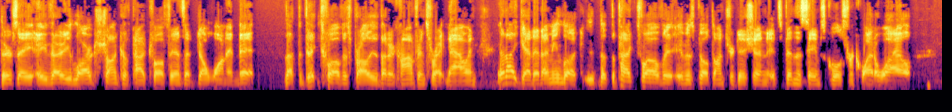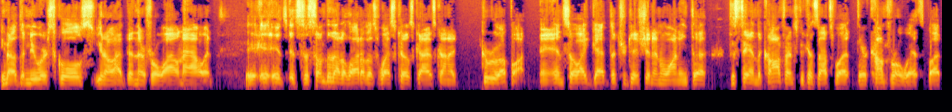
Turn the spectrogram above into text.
there's a, a very large chunk of Pac 12 fans that don't want to admit that the Big 12 is probably the better conference right now. And, and I get it. I mean, look, the, the Pac 12, it, it was built on tradition, it's been the same schools for quite a while. You know, the newer schools, you know, have been there for a while now. And it's it's something that a lot of us West Coast guys kind of grew up on. And so I get the tradition and wanting to, to stay in the conference because that's what they're comfortable with. But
